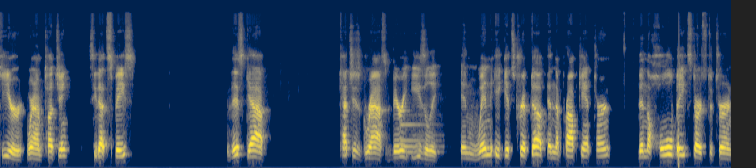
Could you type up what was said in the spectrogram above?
here where I'm touching. See that space? This gap catches grass very easily. And when it gets tripped up and the prop can't turn, then the whole bait starts to turn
